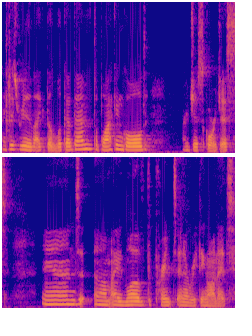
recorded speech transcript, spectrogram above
I just really like the look of them. The black and gold are just gorgeous. And um, I love the print and everything on it.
